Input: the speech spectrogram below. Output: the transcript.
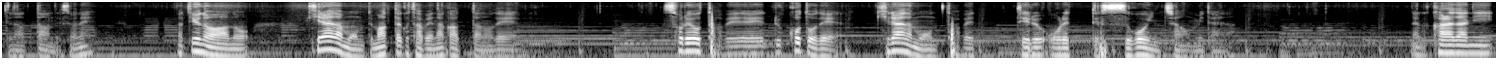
てなったんですよね。っていうのは、あの、嫌いなもんって全く食べなかったので、それを食べることで、嫌いなもん食べてる俺ってすごいんちゃうみたいな。なんか体に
